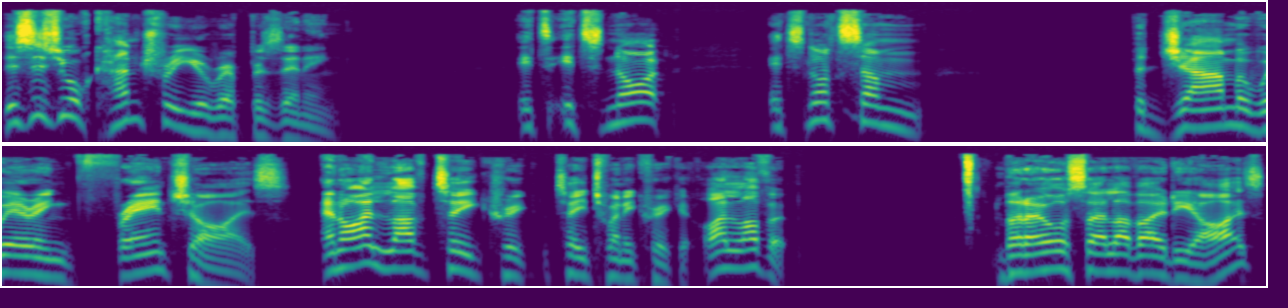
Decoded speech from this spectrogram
This is your country you're representing. It's it's not it's not some pajama wearing franchise. And I love T T20 cricket. I love it. But I also love ODIs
